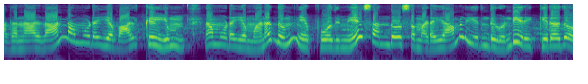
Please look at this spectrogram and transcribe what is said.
அதனால் தான் நம்முடைய வாழ்க்கையும் நம்முடைய மனதும் எப்போதுமே சந்தோஷம் அடையாமல் இருந்து கொண்டு இருக்கிறதோ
